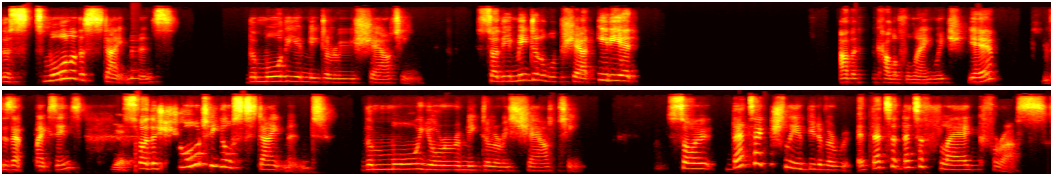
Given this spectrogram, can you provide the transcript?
The smaller the statements the more the amygdala is shouting. So the amygdala will shout idiot other colorful language. Yeah. Mm-hmm. Does that make sense? Yes. So the shorter your statement, the more your amygdala is shouting. So that's actually a bit of a that's a that's a flag for us.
